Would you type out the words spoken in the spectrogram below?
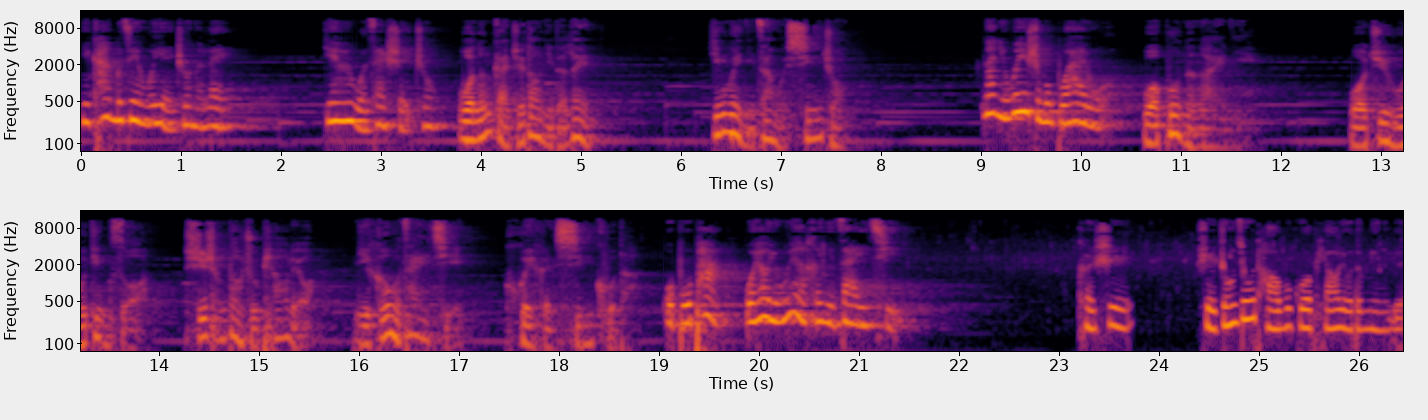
你看不见我眼中的泪。”因为我在水中，我能感觉到你的泪，因为你在我心中。那你为什么不爱我？我不能爱你，我居无定所，时常到处漂流。你和我在一起会很辛苦的。我不怕，我要永远和你在一起。可是，水终究逃不过漂流的命运，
